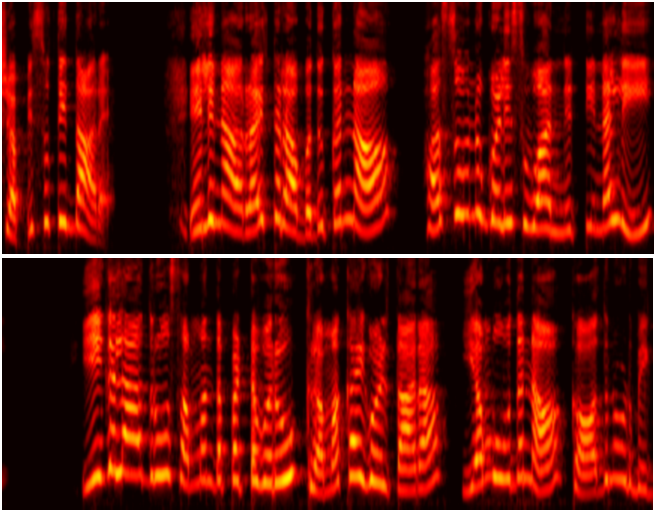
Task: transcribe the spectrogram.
ಶಪಿಸುತ್ತಿದ್ದಾರೆ. ಇಲ್ಲಿನ ರೈತರ ಬದುಕನ್ನ ಹಸುವನುಗೊಳಿಸುವ ನಿಟ್ಟಿನಲ್ಲಿ ಈಗಲಾದರೂ ಸಂಬಂಧಪಟ್ಟವರು ಕ್ರಮ ಕೈಗೊಳ್ತಾರಾ ಎಂಬುವುದನ್ನ ಕಾದು ನೋಡಬೇಕು.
